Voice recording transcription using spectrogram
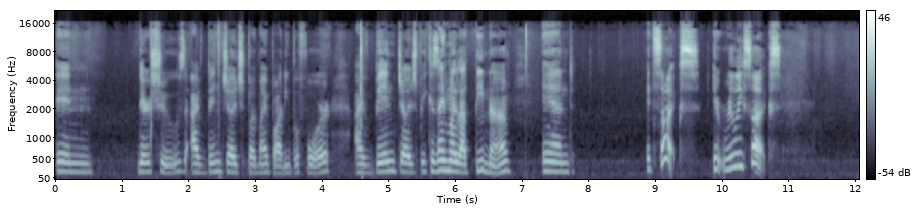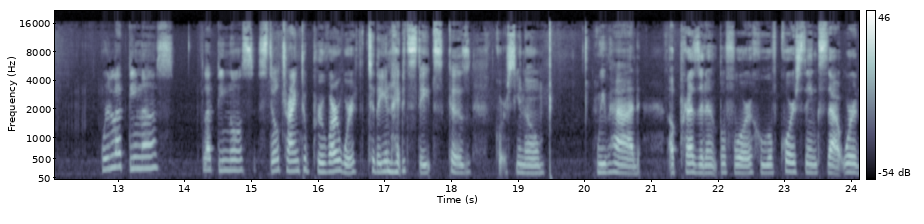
in their shoes. I've been judged by my body before. I've been judged because I'm a Latina and it sucks. It really sucks. We're Latinas, Latinos, still trying to prove our worth to the United States because, of course, you know, we've had a president before who, of course, thinks that we're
